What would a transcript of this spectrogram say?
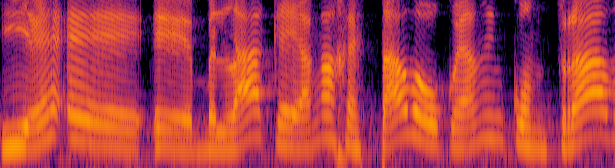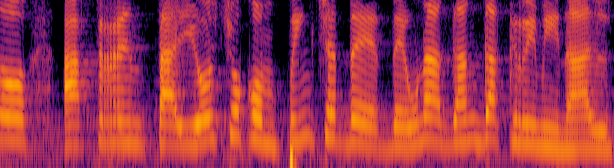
y es, eh, eh, ¿verdad? Que han arrestado o que han encontrado a 38 compinches de, de una ganga criminal.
